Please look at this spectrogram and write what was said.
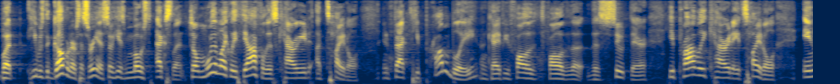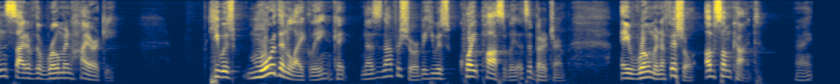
but he was the governor of Caesarea, so he is most excellent. So more than likely, Theophilus carried a title. In fact, he probably, okay, if you follow follow the, the suit there, he probably carried a title inside of the Roman hierarchy. He was more than likely, okay, now this is not for sure, but he was quite possibly, that's a better term, a Roman official of some kind. Right?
